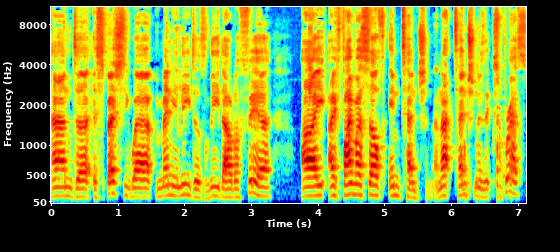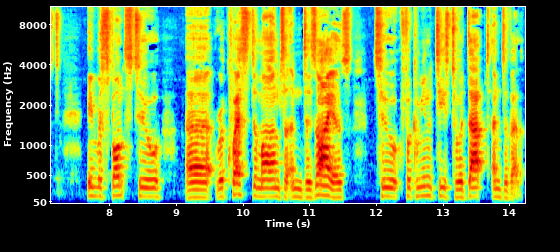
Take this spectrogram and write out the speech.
And uh, especially where many leaders lead out of fear, I, I find myself in tension. And that tension is expressed in response to uh, requests, demands, and desires to, for communities to adapt and develop.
